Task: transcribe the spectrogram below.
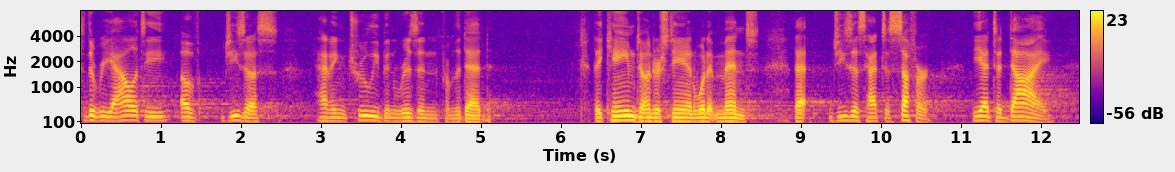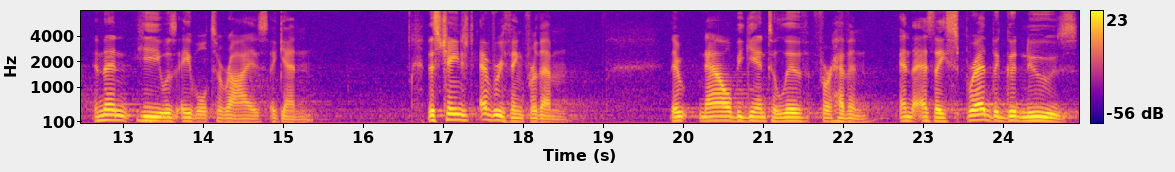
to the reality of Jesus having truly been risen from the dead. They came to understand what it meant that Jesus had to suffer, he had to die, and then he was able to rise again. This changed everything for them. They now began to live for heaven. And as they spread the good news,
